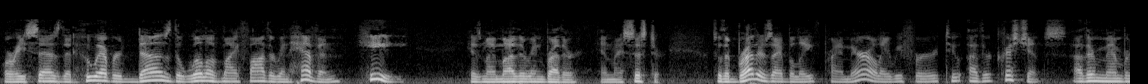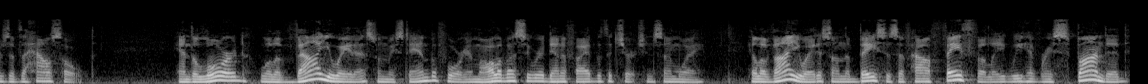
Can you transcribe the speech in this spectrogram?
where He says that whoever does the will of my Father in heaven, he is my mother and brother and my sister. So the brothers, I believe, primarily refer to other Christians, other members of the household. And the Lord will evaluate us when we stand before Him, all of us who are identified with the church in some way. He'll evaluate us on the basis of how faithfully we have responded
